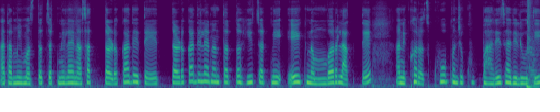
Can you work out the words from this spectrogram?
आता मी मस्त चटणीला आहे ना असा तडका देते तडका दिल्यानंतर तर ही चटणी एक नंबर लागते. आणि खरंच खूप म्हणजे खूप भारी झालेली होती.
